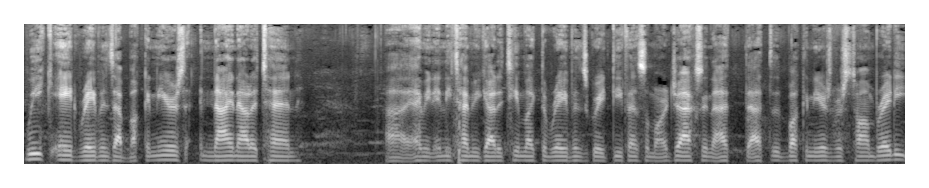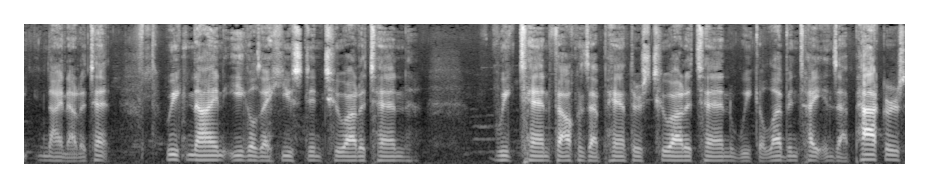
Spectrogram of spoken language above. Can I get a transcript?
Week 8, Ravens at Buccaneers, 9 out of 10. Uh, I mean, anytime you got a team like the Ravens, great defense, Lamar Jackson at, at the Buccaneers versus Tom Brady, 9 out of 10. Week 9, Eagles at Houston, 2 out of 10. Week 10, Falcons at Panthers, 2 out of 10. Week 11, Titans at Packers,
